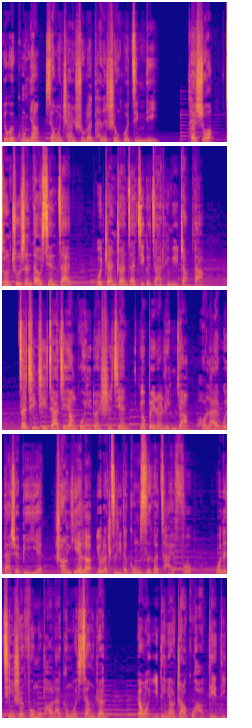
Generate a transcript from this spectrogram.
有位姑娘向我阐述了她的生活经历。她说。从出生到现在，我辗转在几个家庭里长大，在亲戚家寄养过一段时间，又被人领养。后来我大学毕业，创业了，有了自己的公司和财富。我的亲生父母跑来跟我相认，让我一定要照顾好弟弟。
